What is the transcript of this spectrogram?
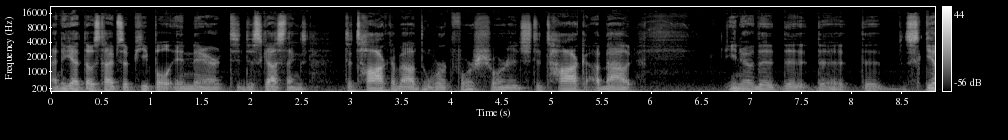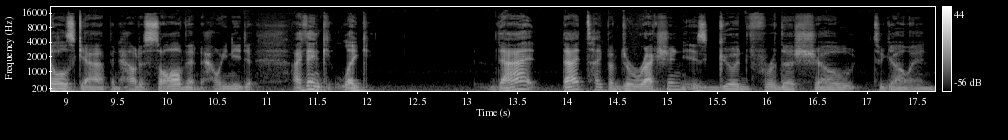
and to get those types of people in there to discuss things to talk about the workforce shortage to talk about you know the the the, the skills gap and how to solve it and how we need to i think like that that type of direction is good for the show to go in.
